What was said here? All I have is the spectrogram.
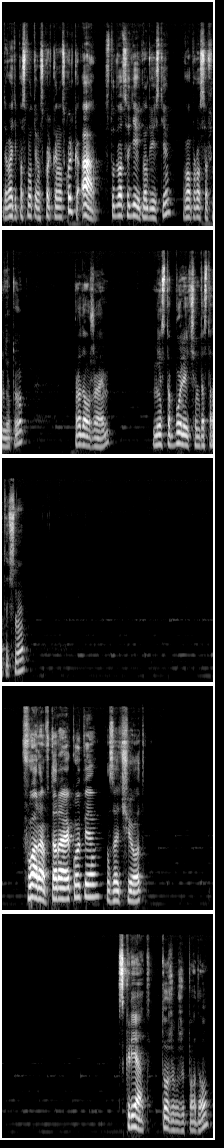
Давайте посмотрим, сколько на сколько. А, 129 на 200. Вопросов нету. Продолжаем. Места более чем достаточно. Фара, вторая копия. Зачет. Скрят тоже уже падал.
